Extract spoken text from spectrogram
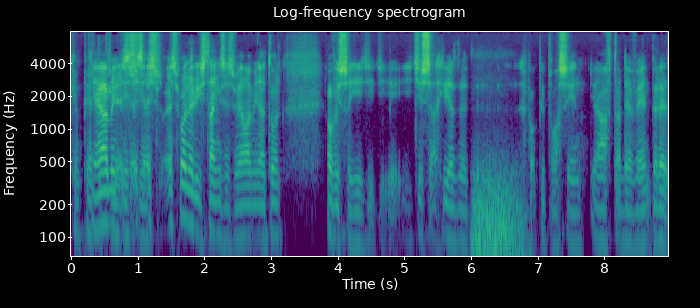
compared Yeah, I to mean, it's, it's, it's, it's one of these things as well. I mean, I don't. Obviously, you, you, you just hear the, the what people are saying after the event, but it,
